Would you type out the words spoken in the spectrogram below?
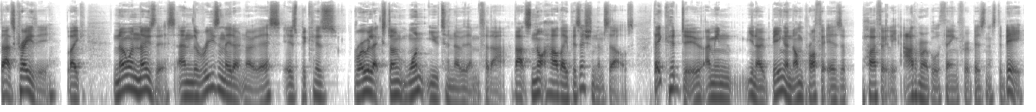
That's crazy. Like, no one knows this. And the reason they don't know this is because Rolex don't want you to know them for that. That's not how they position themselves. They could do. I mean, you know, being a nonprofit is a perfectly admirable thing for a business to be,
